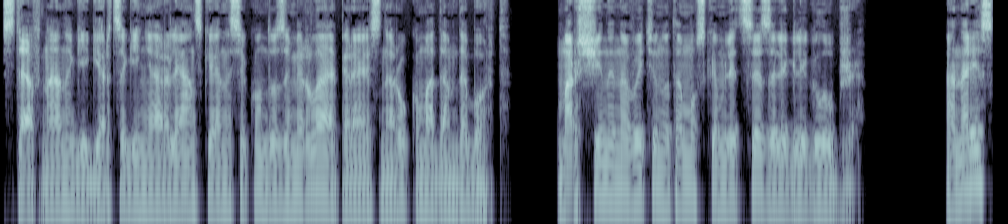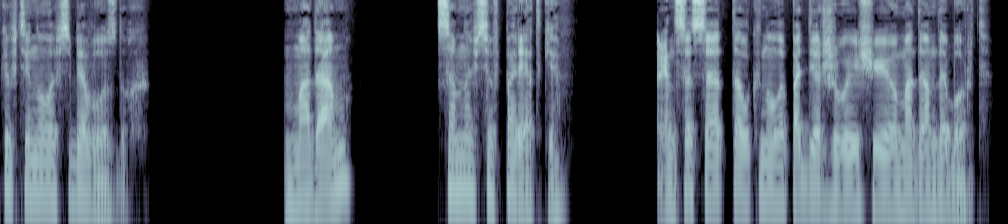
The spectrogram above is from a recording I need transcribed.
Став на ноги, герцогиня Орлеанская на секунду замерла, опираясь на руку мадам де Борт. Морщины на вытянутом узком лице залегли глубже. Она резко втянула в себя воздух. «Мадам, со мной все в порядке». Принцесса оттолкнула поддерживающую ее мадам де Борт.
